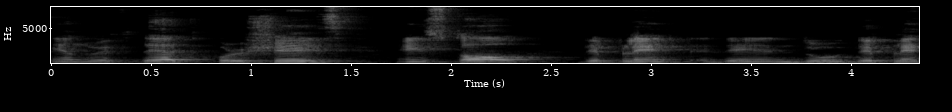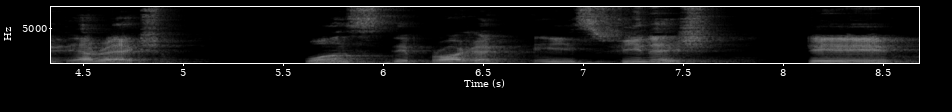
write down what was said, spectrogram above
and with that purchase, install the plant, then do the plant erection. Once the project is finished, the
